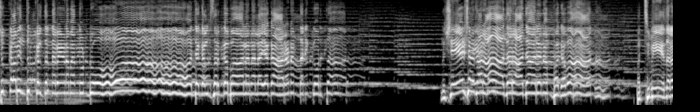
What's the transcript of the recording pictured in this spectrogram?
ശുക്ലബിന്ദുക്കൾ തന്നെ വേണമെന്നുണ്ടോ? ജഗൽ സർഗപാലനലയ കാരണം തനിക്കോർത്താൻ. നിശേഷ രാജരാചാര്യനം ഭഗവാൻ. പശ്ചിമേതര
